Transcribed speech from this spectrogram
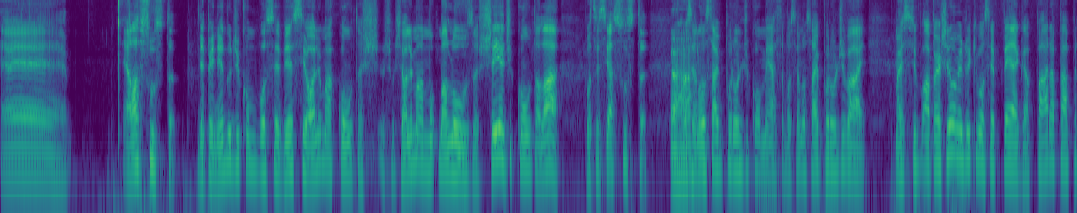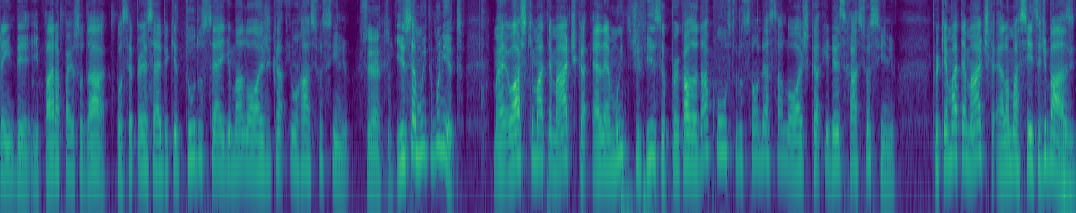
é. Ela assusta. Dependendo de como você vê, se olha uma conta, se olha uma, uma lousa cheia de conta lá, você se assusta. Aham. Você não sabe por onde começa, você não sabe por onde vai. Mas se, a partir do momento que você pega, para pra aprender e para pra estudar, você percebe que tudo segue uma lógica e um raciocínio. Certo. Isso é muito bonito. Mas eu acho que matemática ela é muito difícil por causa da construção dessa lógica e desse raciocínio. Porque matemática ela é uma ciência de base.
